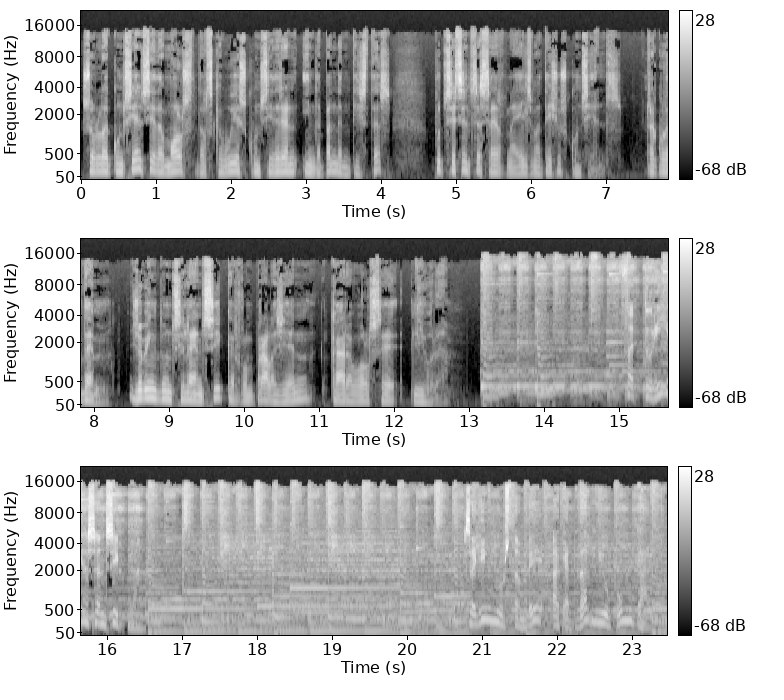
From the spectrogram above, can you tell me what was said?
sobre la consciència de molts dels que avui es consideren independentistes, potser sense ser-ne ells mateixos conscients. Recordem, jo vinc d'un silenci que romprà la gent que ara vol ser lliure. Factoria sensible Seguim-nos també a catradio.cat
